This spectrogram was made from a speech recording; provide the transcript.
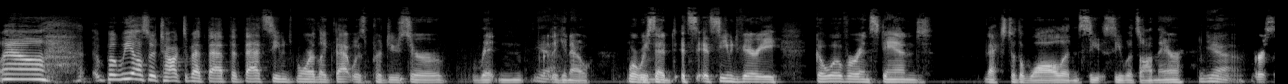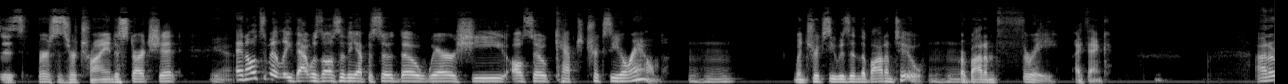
Well, but we also talked about that that that seemed more like that was producer written, Yeah. you know, where we said it's it seemed very go over and stand next to the wall and see see what's on there Yeah, versus versus her trying to start shit. yeah. And ultimately that was also the episode though where she also kept Trixie around hmm when Trixie was in the bottom 2 or bottom 3, I think. I don't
